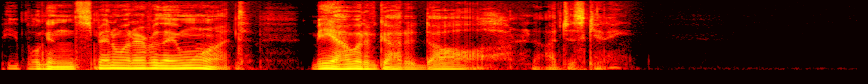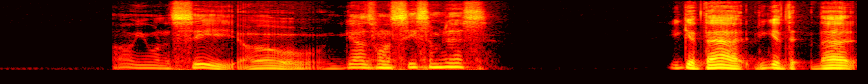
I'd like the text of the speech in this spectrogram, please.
People can spend whatever they want. Me, I would have got a doll. No, just kidding. Oh, you want to see? Oh, you guys want to see some of this? You get that. You get th- that.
